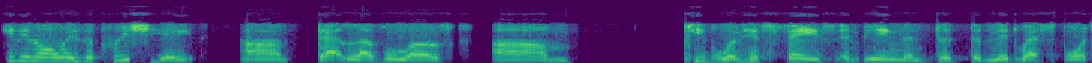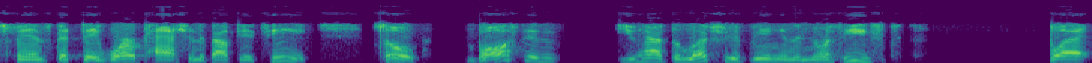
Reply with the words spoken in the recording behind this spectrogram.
he didn't always appreciate um, that level of um, people in his face and being the, the, the Midwest sports fans that they were passionate about their team. So Boston, you have the luxury of being in the Northeast, but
